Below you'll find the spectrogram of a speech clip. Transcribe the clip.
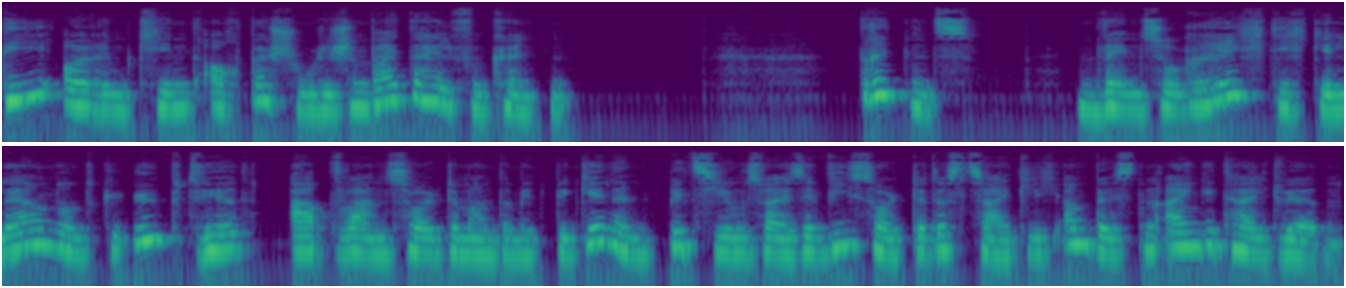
die eurem Kind auch bei schulischem weiterhelfen könnten? Drittens. Wenn so richtig gelernt und geübt wird, ab wann sollte man damit beginnen, beziehungsweise wie sollte das zeitlich am besten eingeteilt werden?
